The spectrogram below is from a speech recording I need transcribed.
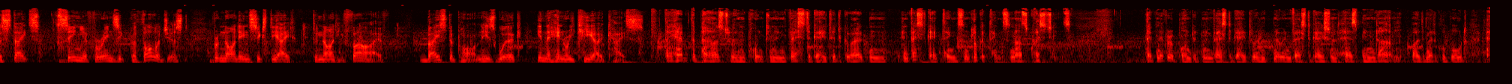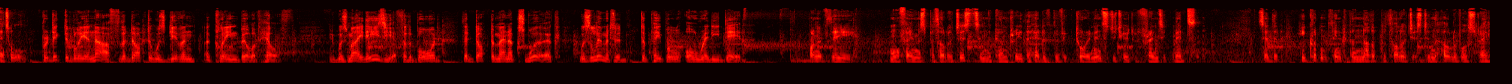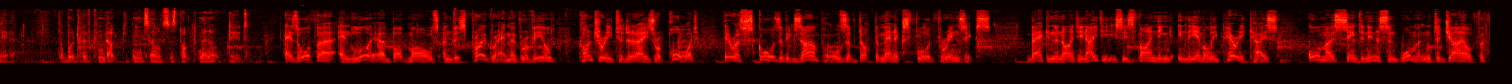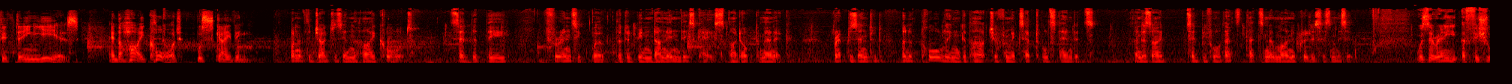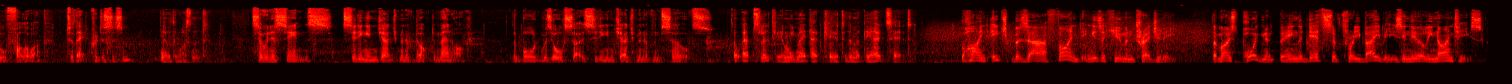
the state's senior forensic pathologist from 1968 to 95, based upon his work in the Henry Keogh case. They have the powers to appoint an investigator to go out and investigate things and look at things and ask questions. They've never appointed an investigator, and no investigation has been done by the medical board at all. Predictably enough, the doctor was given a clean bill of health. It was made easier for the board that Dr. Manock's work was limited to people already dead. One of the more famous pathologists in the country, the head of the Victorian Institute of Forensic Medicine, said that he couldn't think of another pathologist in the whole of Australia that would have conducted themselves as Dr. Manock did. As author and lawyer Bob Moles and this program have revealed, contrary to today's report, there are scores of examples of Dr. Manock's flawed forensics. Back in the 1980s, his finding in the Emily Perry case almost sent an innocent woman to jail for 15 years, and the High Court was scathing. One of the judges in the High Court said that the forensic work that had been done in this case by Dr. Manock represented an appalling departure from acceptable standards. And as I said before, that's, that's no minor criticism, is it? Was there any official follow up to that criticism? No, there wasn't. So, in a sense, sitting in judgment of Dr. Manock, the board was also sitting in judgment of themselves. Oh, absolutely, and we made that clear to them at the outset. Behind each bizarre finding is a human tragedy, the most poignant being the deaths of three babies in the early 90s.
